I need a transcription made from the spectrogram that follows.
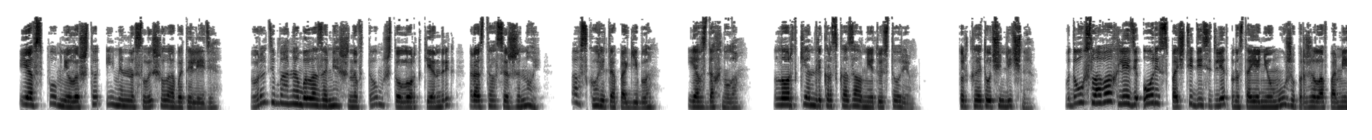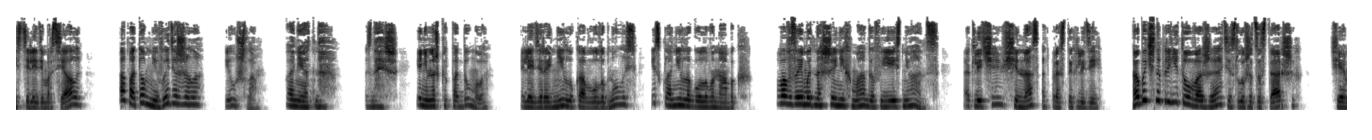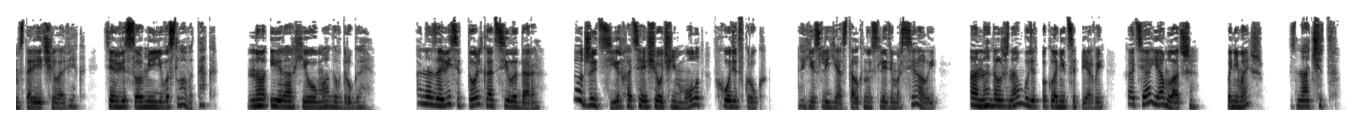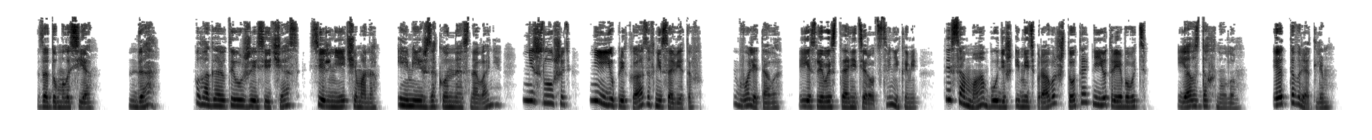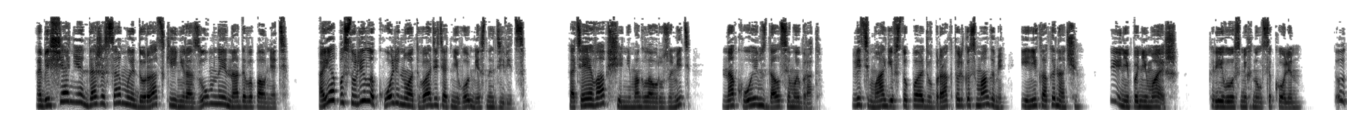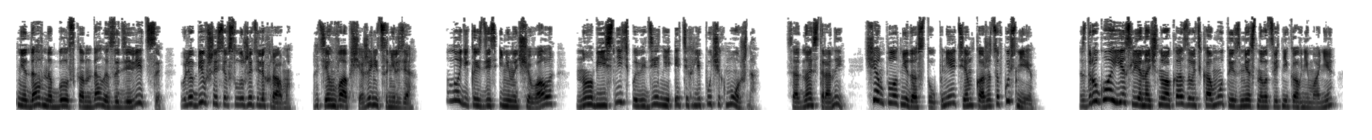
я вспомнила, что именно слышала об этой леди. Вроде бы она была замешана в том, что лорд Кендрик расстался с женой, а вскоре та погибла. Я вздохнула. Лорд Кендрик рассказал мне эту историю. Только это очень личное. В двух словах, леди Орис почти десять лет по настоянию мужа прожила в поместье леди Марсиалы, а потом не выдержала и ушла. Понятно. Знаешь, я немножко подумала. Леди Рейни лукаво улыбнулась и склонила голову на бок. Во взаимоотношениях магов есть нюанс, отличающий нас от простых людей. Обычно принято уважать и слушаться старших. Чем старее человек, тем весомее его слово, так? Но иерархия у магов другая. Она зависит только от силы дара. Тот же Тир, хотя еще очень молод, входит в круг. А если я столкнусь с леди Марсиалой, она должна будет поклониться первой, хотя я младше. Понимаешь? Значит, задумалась я. Да, полагаю, ты уже сейчас сильнее, чем она. И имеешь законное основание не слушать ни ее приказов, ни советов. Более того, если вы станете родственниками, ты сама будешь иметь право что-то от нее требовать. Я вздохнула. Это вряд ли. Обещания, даже самые дурацкие и неразумные, надо выполнять. А я посулила Колину отвадить от него местных девиц. Хотя я вообще не могла уразуметь, на коим сдался мой брат. Ведь маги вступают в брак только с магами, и никак иначе. «Ты не понимаешь», — криво усмехнулся Колин. Тут недавно был скандал из-за девицы, влюбившейся в служителя храма, а тем вообще жениться нельзя. Логика здесь и не ночевала, но объяснить поведение этих липучек можно. С одной стороны, чем плод недоступнее, тем кажется вкуснее. С другой, если я начну оказывать кому-то из местного цветника внимание,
